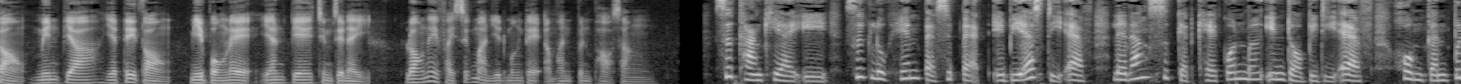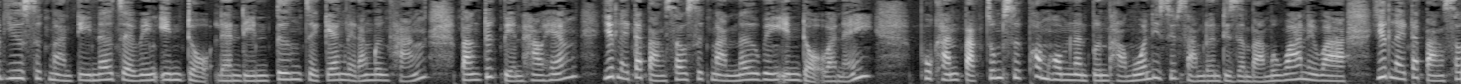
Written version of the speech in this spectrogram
ตองเมินปยายัดได้ตอง มีปงเล่ยันเปียจิมเจในลองในไฟซึกมันยึดเมืองแต่อำพันเป็นเผาสังซึกคาง KIA ซึกลูกเฮน88 ABSDF และดังซึกแกดแคก้นเมืองอินโด BDF โฮมกันปึดยื้อซึกมันตีเนอร์เจเวงอินโดแลนดิน ตึงเจแกงและดังเมืองขังปังตึกเปลี่ยนฮาวแฮงยึดไหลตะปังเศร้าซึกมันเนอร์เวงอินโดว่าไหน ผู้คันปักจุ้มซึกพ่อมโฮมนันปืนเผาม้วนที่ 13 เดือนดิเซมบาเมื่อว่าในว่ายึดไหลตะปังเศร้า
